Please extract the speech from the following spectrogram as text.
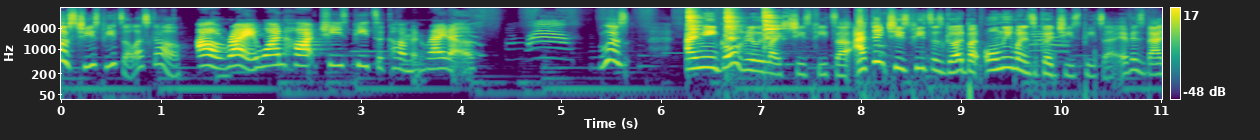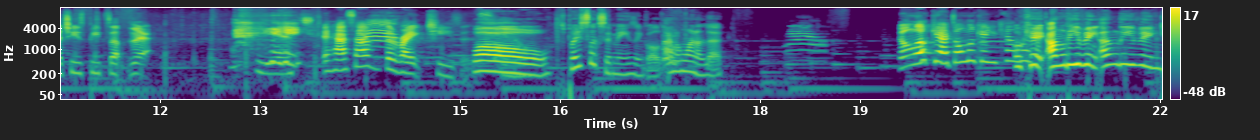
loves cheese pizza. Let's go. All right, one hot cheese pizza coming right up. Who loves? I mean, Gold really likes cheese pizza. I think cheese pizza is good, but only when it's good cheese pizza. If it's bad cheese pizza, bleh. Yes, it has to have the right cheeses. whoa, this place looks amazing, Gold. I don't want to look. Don't look yet. Don't look at, You can't look. Okay, I'm leaving. I'm leaving.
